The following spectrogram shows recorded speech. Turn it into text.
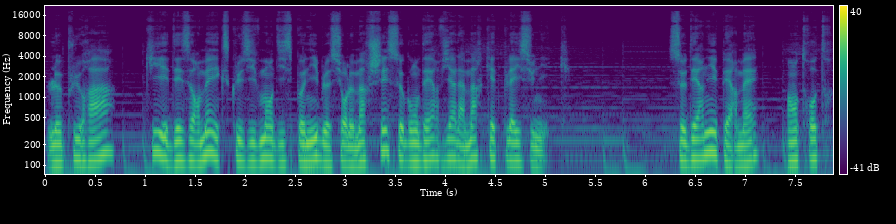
le plus rare, qui est désormais exclusivement disponible sur le marché secondaire via la marketplace unique. Ce dernier permet, entre autres,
